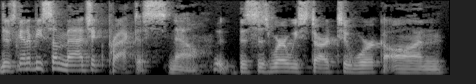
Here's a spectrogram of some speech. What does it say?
there's going to be some magic practice now. This is where we start to work on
